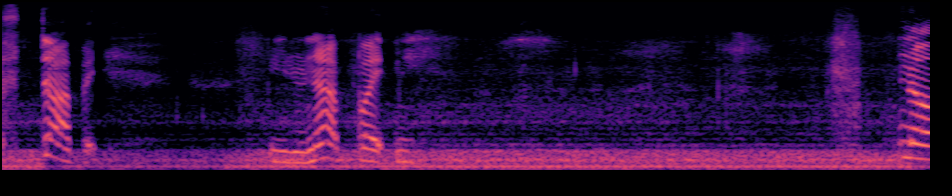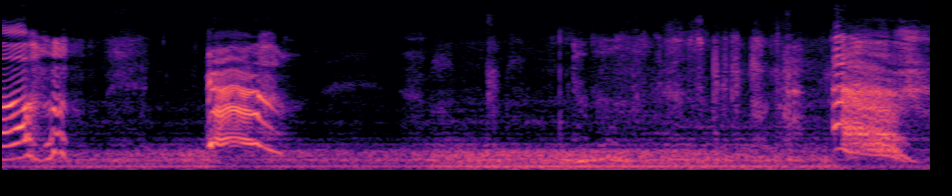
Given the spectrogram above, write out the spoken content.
Stop it. You do not bite me. No. No. Ah.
